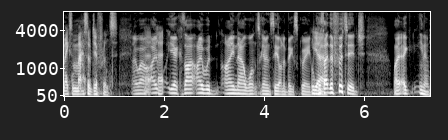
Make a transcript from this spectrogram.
makes a massive difference. Oh well, Uh, I, uh, yeah, because I, I would I now want to go and see it on a big screen because Yeah. like the footage, like I, you know,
